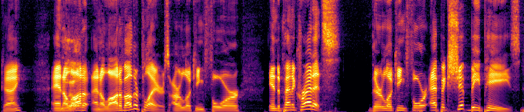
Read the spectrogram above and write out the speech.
Okay? And a Nope. lot of and a lot of other players are looking for independent credits. They're looking for epic ship BPs.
